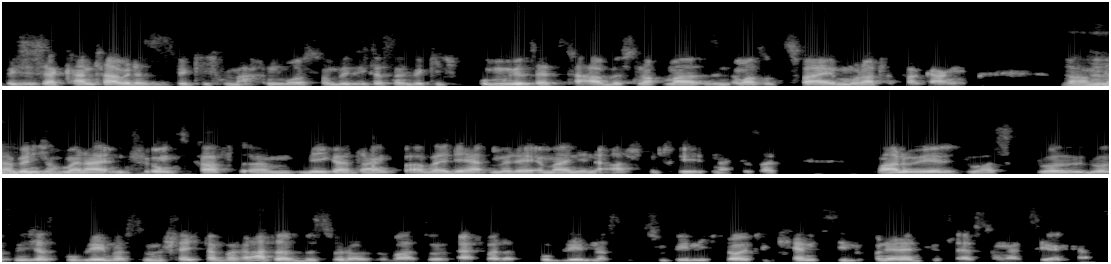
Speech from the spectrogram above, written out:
bis ich es erkannt habe, dass ich es wirklich machen muss und bis ich das dann wirklich umgesetzt habe, ist noch mal, sind nochmal so zwei Monate vergangen. Mhm. Ähm, da bin ich auch meiner alten Führungskraft ähm, mega dankbar, weil der hat mir da immer in den Arsch getreten, hat gesagt, Manuel, du hast, du, hast, du hast nicht das Problem, dass du ein schlechter Berater bist oder sowas, sondern einfach das Problem, dass du zu wenig Leute kennst, die du von deiner Dienstleistung erzählen kannst.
